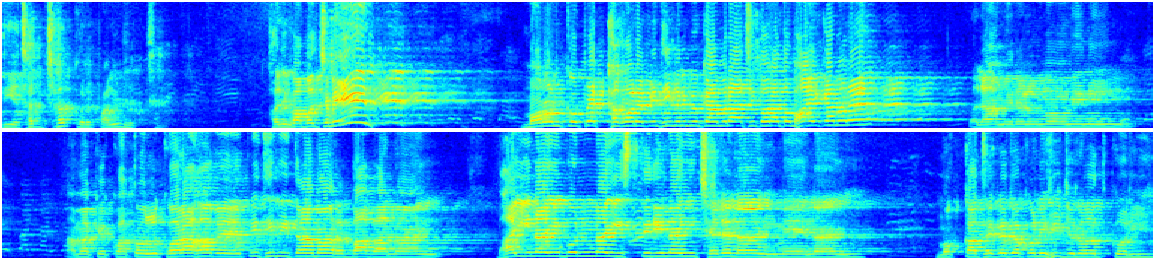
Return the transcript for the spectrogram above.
দিয়ে ঝরঝর করে পানি ঢুকছে। খলিফা বলছে, বীর মরণকে উপেক্ষা করে পৃথিবীর বুকে আমরা আছি, তোরা তো ভাই কেন রে? বলে, আমিরুল মমিনিন, আমাকে কতল করা হবে? পৃথিবীতে আমার বাবা নাই, ভাই নাই, বোন নাই, স্ত্রী নাই, ছেলে নাই, মেয়ে নাই। মক্কা থেকে যখন হিজরত করি,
